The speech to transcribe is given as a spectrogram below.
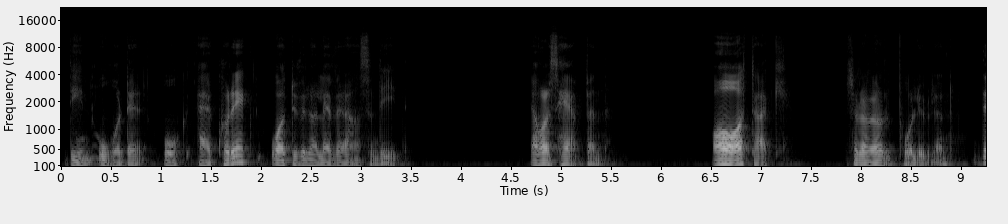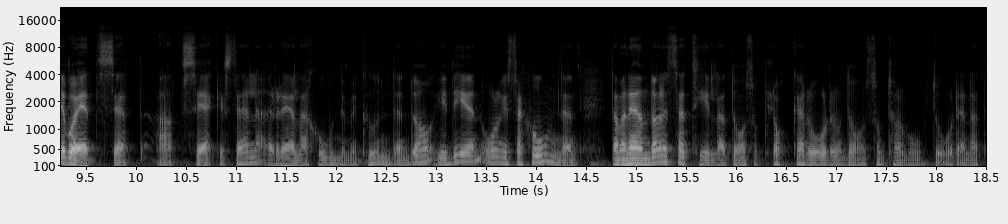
din order och är korrekt och att du vill ha leveransen dit. Jag var häpen. Ja, tack. Så då var på luren. Det var ett sätt att säkerställa relationen med kunden. Då, I den organisationen där man ändå hade sett till att de som plockar order och de som tar emot ordern att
